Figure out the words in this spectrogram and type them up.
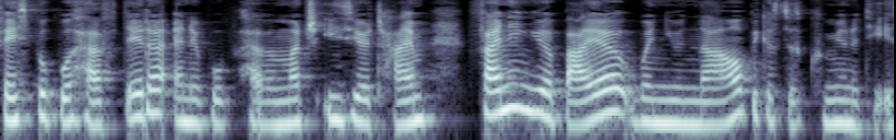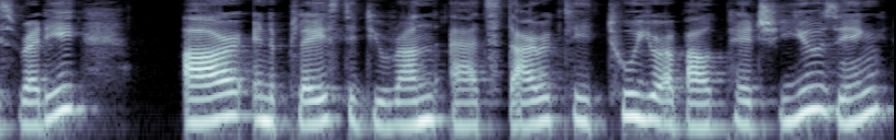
Facebook will have data and it will have a much easier time finding you a buyer when you now, because the community is ready, are in a place that you run ads directly to your about page using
